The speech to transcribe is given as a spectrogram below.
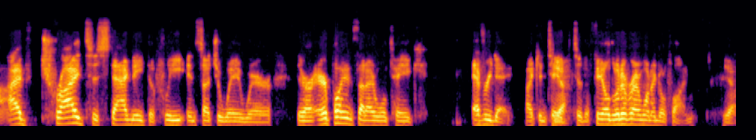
I've tried to stagnate the fleet in such a way where there are airplanes that I will take every day. I can take Yeah. to the field whenever I want to go flying. Yeah.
